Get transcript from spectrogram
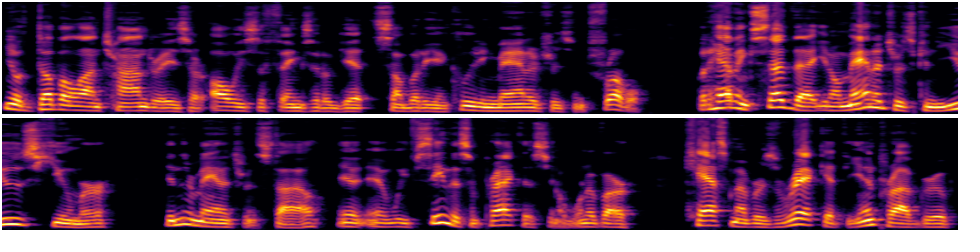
you know double entendres are always the things that'll get somebody, including managers, in trouble. But having said that, you know, managers can use humor in their management style. And, and we've seen this in practice. You know, one of our cast members, Rick, at the improv group,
